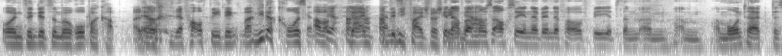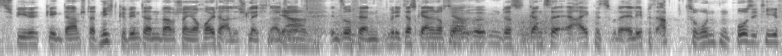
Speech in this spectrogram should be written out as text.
und sind jetzt im Europacup. Also Ja. der VfB denkt mal wieder groß, aber Ja. nein, bitte nicht falsch verstehen. Genau, aber man muss auch sehen, ne, wenn der VfB jetzt dann ähm, am, am Montag das Spiel gegen Darmstadt nicht gewinnt, dann war wahrscheinlich auch heute alles schlecht. Also Ja. insofern würde ich das gerne noch so, Ja. um das ganze Ereignis oder Erlebnis abzurunden, positiv,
